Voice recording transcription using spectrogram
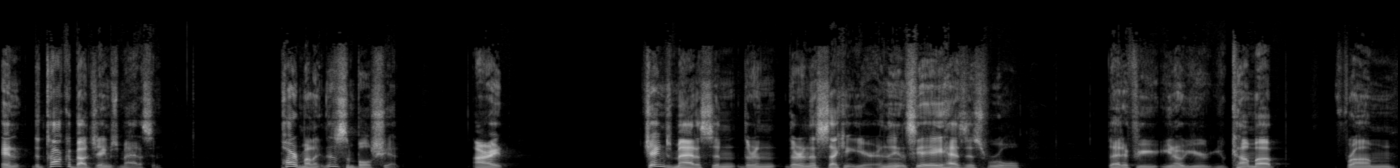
And to talk about James Madison, pardon my language, this is some bullshit. All right. James Madison, they're in they're in the second year, and the NCAA has this rule that if you you know you you come up from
